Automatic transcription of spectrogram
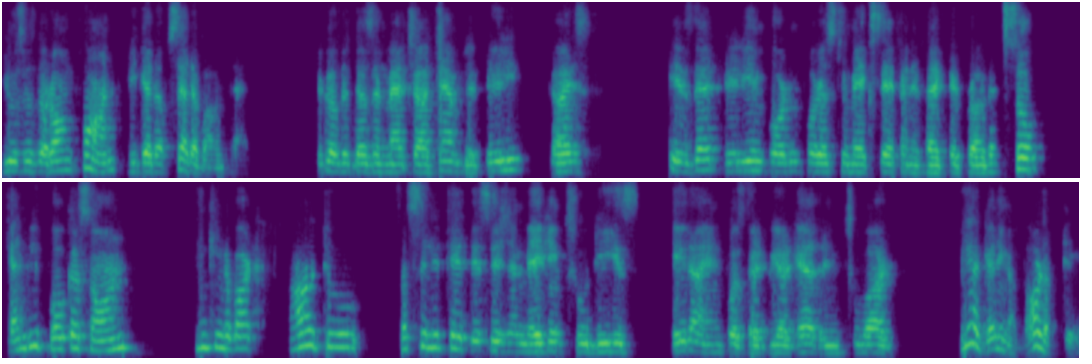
uses the wrong font, we get upset about that because it doesn't match our template. Really, guys, is that really important for us to make safe and effective products? So, can we focus on thinking about how to facilitate decision making through these data inputs that we are gathering through our we are getting a lot of data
